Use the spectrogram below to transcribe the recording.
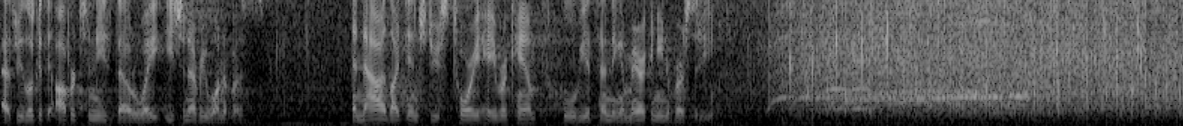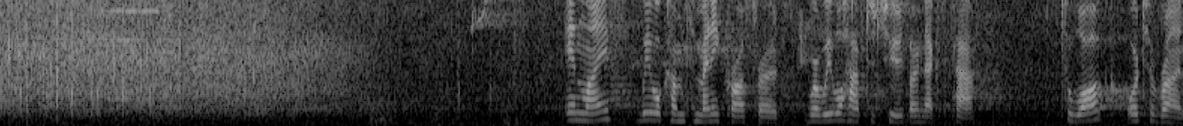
as we look at the opportunities that await each and every one of us. And now I'd like to introduce Tori Haberkamp, who will be attending American University. In life, we will come to many crossroads where we will have to choose our next path, to walk or to run,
